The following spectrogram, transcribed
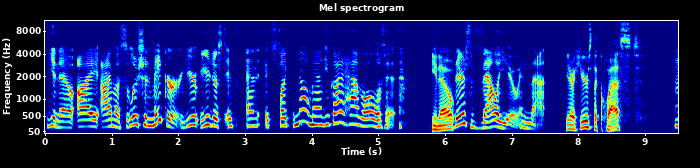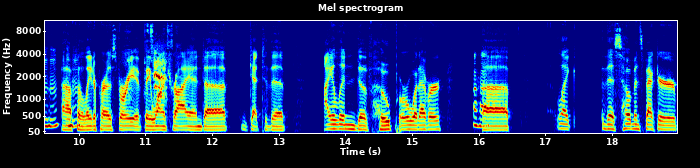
You know, I, I'm a solution maker. You're, you're just, it's, and it's like, no, man, you gotta have all of it. You know, There's value in that. you know, here's the quest, hmm uh, for the later part of the story. If they want to try and, uh, get to the island of hope or whatever, Uh-huh. uh, like, this home inspector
